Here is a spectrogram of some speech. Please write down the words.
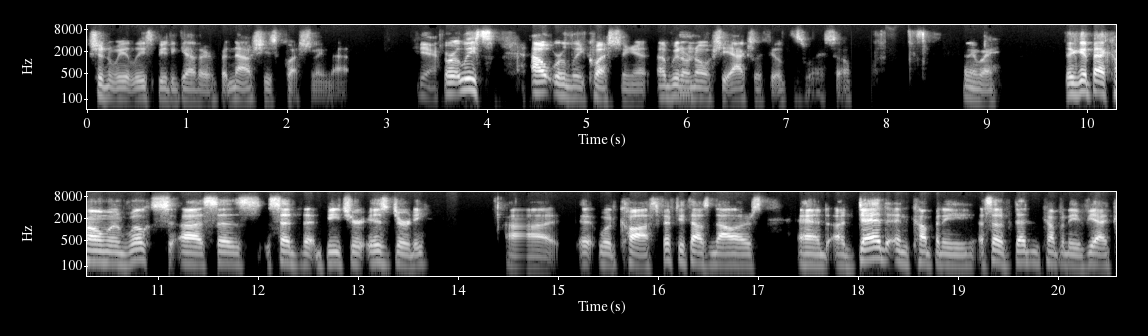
Shouldn't we at least be together? But now she's questioning that. Yeah. or at least outwardly questioning it. Uh, we don't Mhm. know if she actually feels this way so. Anyway they get back home and wilkes uh, says said that beecher is dirty. Uh, it would cost $50000 and a dead and company a set of dead and company vip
